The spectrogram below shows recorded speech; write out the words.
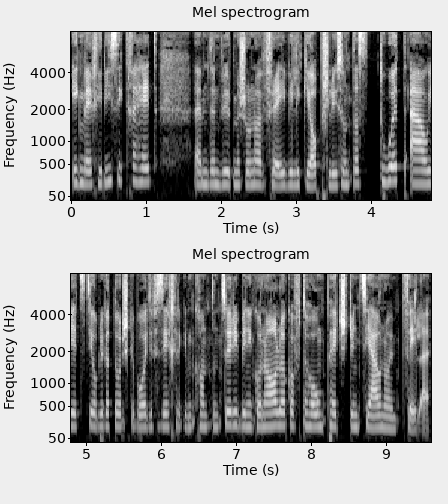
irgendwelche Risiken hat, ähm, dann würde man schon noch eine freiwillige abschließen. Und das tut auch jetzt die obligatorische Gebäudeversicherung im Kanton Zürich, bin ich anschauen auf der Homepage, tun sie auch noch empfehlen.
